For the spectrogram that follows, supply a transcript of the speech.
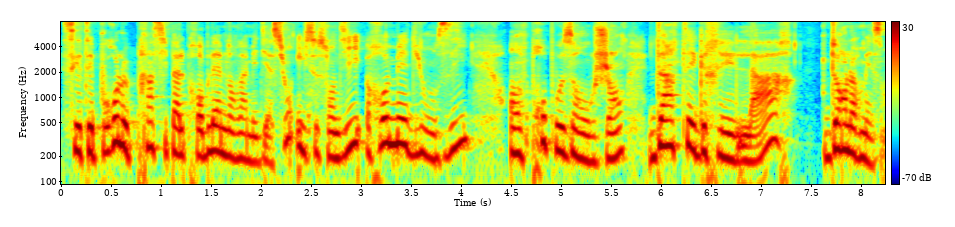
C'était pour eux le principal problème dans la médiation. ils se sont dit, remédions-y en proposant aux gens d'intégrer l'art dans leur maison.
